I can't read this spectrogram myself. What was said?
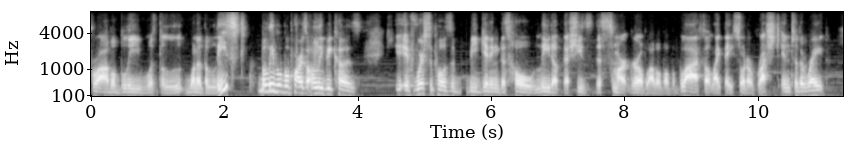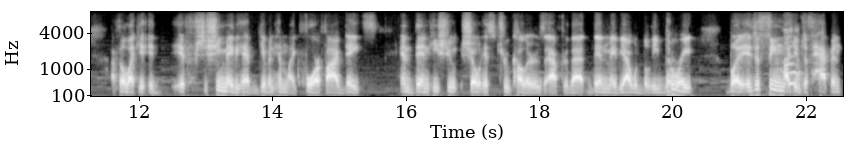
probably was the one of the least believable parts only because if we're supposed to be getting this whole lead up that she's this smart girl blah blah blah blah blah i felt like they sort of rushed into the rape i feel like it, it if she, maybe had given him like four or five dates and then he shoot, showed his true colors after that, then maybe I would believe the rape. But it just seemed like it oh. just happened.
